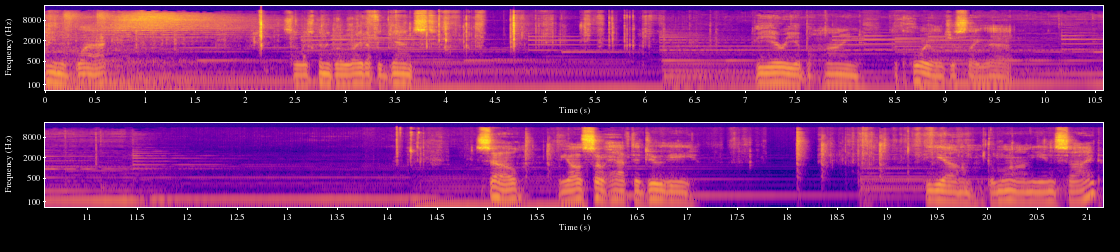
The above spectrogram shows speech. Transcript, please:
painted black. So it's going to go right up against the area behind the coil, just like that. So we also have to do the the um, the one on the inside.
